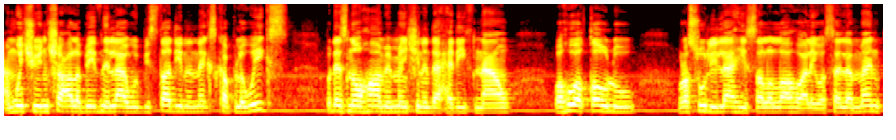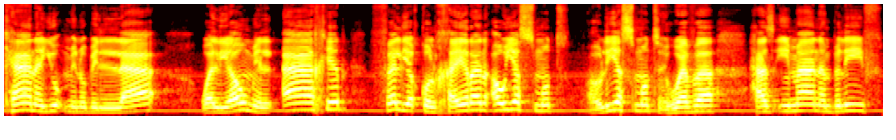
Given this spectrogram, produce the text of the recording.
and which inshallah bi'idhnillah will be studying in the next couple of weeks. But there's no harm in mentioning the hadith now. وهو قول رسول الله صلى الله عليه وسلم من كان يؤمن بالله واليوم الآخر فليقل خيرا أو يصمت أو ليصمت whoever has iman and belief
